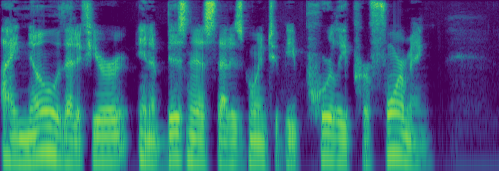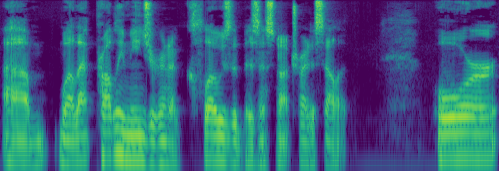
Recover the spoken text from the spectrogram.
I know that if you're in a business that is going to be poorly performing, um, well, that probably means you're going to close the business, not try to sell it. Or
